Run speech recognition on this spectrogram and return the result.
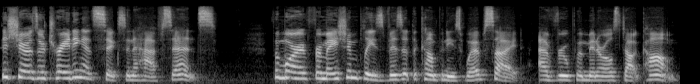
The shares are trading at 6.5 cents. For more information, please visit the company's website, avrupaminerals.com.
